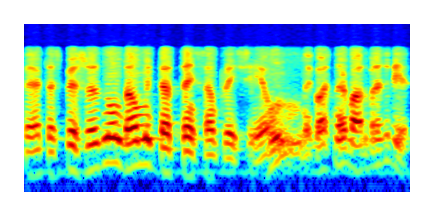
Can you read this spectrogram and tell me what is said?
certo? As pessoas não dão muita atenção para isso. É um negócio normal do brasileiro.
